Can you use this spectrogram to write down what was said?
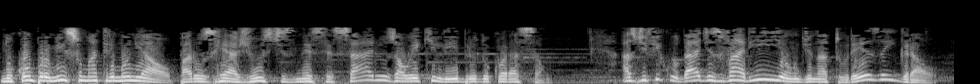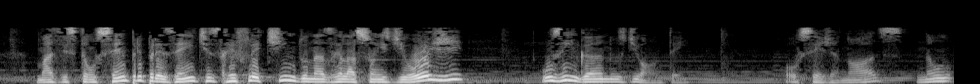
no compromisso matrimonial para os reajustes necessários ao equilíbrio do coração. As dificuldades variam de natureza e grau, mas estão sempre presentes, refletindo nas relações de hoje os enganos de ontem. Ou seja, nós não,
